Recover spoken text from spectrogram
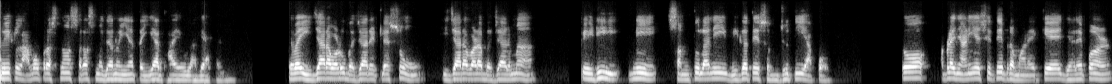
તો એક લાંબો પ્રશ્ન, સરસ મજાનો અહીંયા તૈયાર થાય એવું લાગે આપણને. કે ભાઈ ઇજારાવાળું બજાર એટલે શું? ઇજારાવાળા બજારમાં પેઢીની સમતુલાની વિગતે સમજૂતી આપો. તો આપણે જાણીએ છીએ તે પ્રમાણે કે જ્યારે પણ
